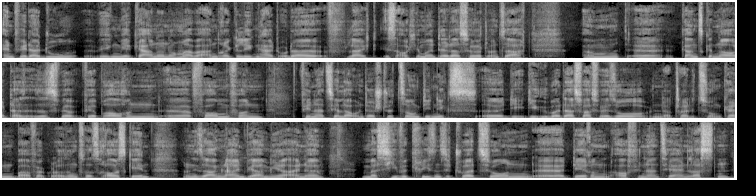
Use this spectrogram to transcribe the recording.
entweder du, wegen mir gerne nochmal bei anderer Gelegenheit, oder vielleicht ist auch jemand, der das hört und sagt, ähm, äh, ganz genau, das ist es. Wir, wir brauchen äh, Formen von finanzieller Unterstützung, die nichts, äh, die, die über das, was wir so in der Tradition kennen, BAföG oder sonst was rausgehen. Und die sagen, nein, wir haben hier eine massive Krisensituation, äh, deren auch finanziellen Lasten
